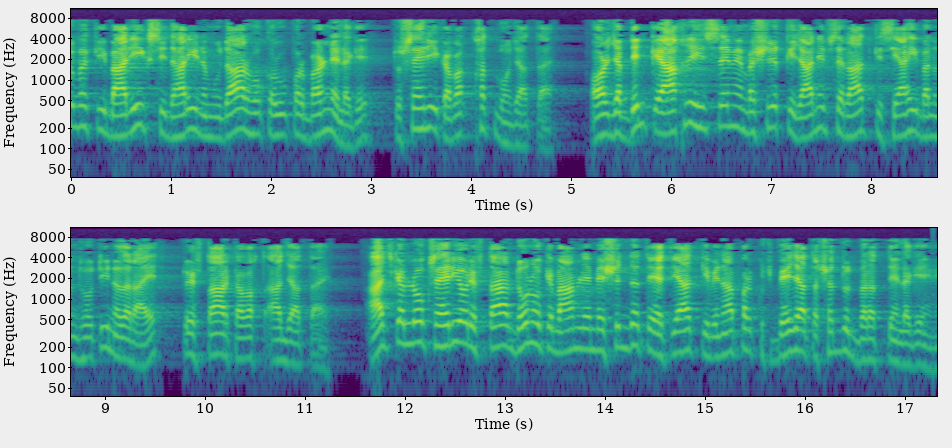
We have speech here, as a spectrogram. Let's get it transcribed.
صبح کی باریک سی دھاری نمودار ہو کر اوپر بڑھنے لگے، تو شہری کا وقت ختم ہو جاتا ہے۔ اور جب دن کے آخری حصے میں مشرق کی جانب سے رات کی سیاہی بلند ہوتی نظر آئے تو افطار کا وقت آ جاتا ہے۔ آج کل لوگ شہری اور افطار دونوں کے معاملے میں شدت احتیاط کی بنا پر کچھ بیجا تشدد برتنے لگے ہیں۔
